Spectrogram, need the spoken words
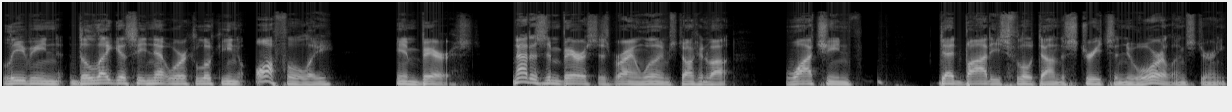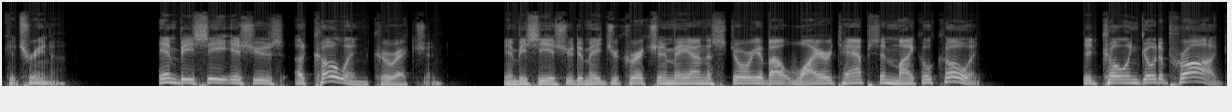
leaving the legacy network looking awfully embarrassed. Not as embarrassed as Brian Williams talking about watching dead bodies float down the streets in New Orleans during Katrina. NBC issues a Cohen correction. NBC issued a major correction in May on a story about wiretaps and Michael Cohen. Did Cohen go to Prague?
